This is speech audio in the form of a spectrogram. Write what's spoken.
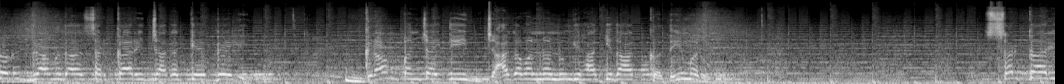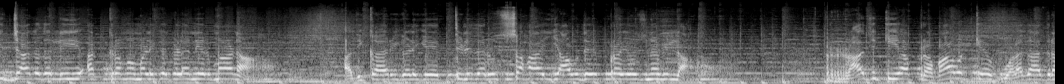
ಬಿಳಿಚೋಡು ಗ್ರಾಮದ ಸರ್ಕಾರಿ ಜಾಗಕ್ಕೆ ಬೇಲಿ. ಗ್ರಾಮ ಪಂಚಾಯಿತಿ ಜಾಗವನ್ನು ನುಂಗಿ ಹಾಕಿದ ಕದೀಮರು ಸರ್ಕಾರಿ ಜಾಗದಲ್ಲಿ ಅಕ್ರಮ ಮಳಿಗೆಗಳ ನಿರ್ಮಾಣ. ಅಧಿಕಾರಿಗಳಿಗೆ ತಿಳಿದರೂ ಸಹ ಯಾವುದೇ ಪ್ರಯೋಜನವಿಲ್ಲ. ರಾಜಕೀಯ ಪ್ರಭಾವಕ್ಕೆ ಒಳಗಾದ್ರ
